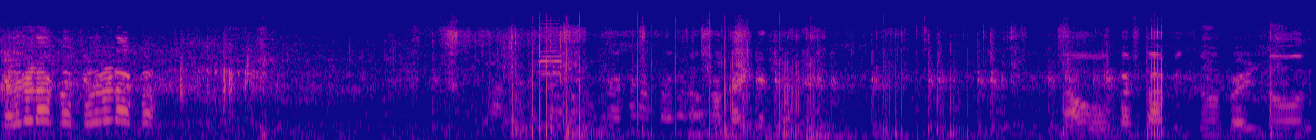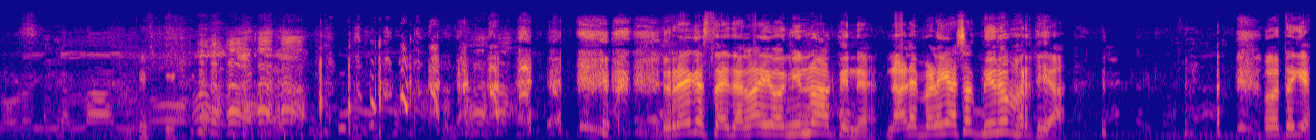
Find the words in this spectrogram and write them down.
ಕೆಳಗಡೆ ಹಾಕೋ ಕೆಳಗಡೆ ಹಾಕೋ. ನಾವು ಕಷ್ಟ ಬಿದ್ದು ಬೆಳೆದು ನೋಡು ಹಿಂಗೆಲ್ಲ ರೇಗಿಸ್ತಾ ಇದ್ದಲ್ಲ ಇವಾಗ ನೀನು ಹಾಕ್ತೀನಿ. ನಾಳೆ ಬೆಳಗ್ಗೆ ಅಷ್ಟಕ್ಕೆ ನೀನು ಬರ್ತೀಯ? ಓ ತೆಗೆ.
